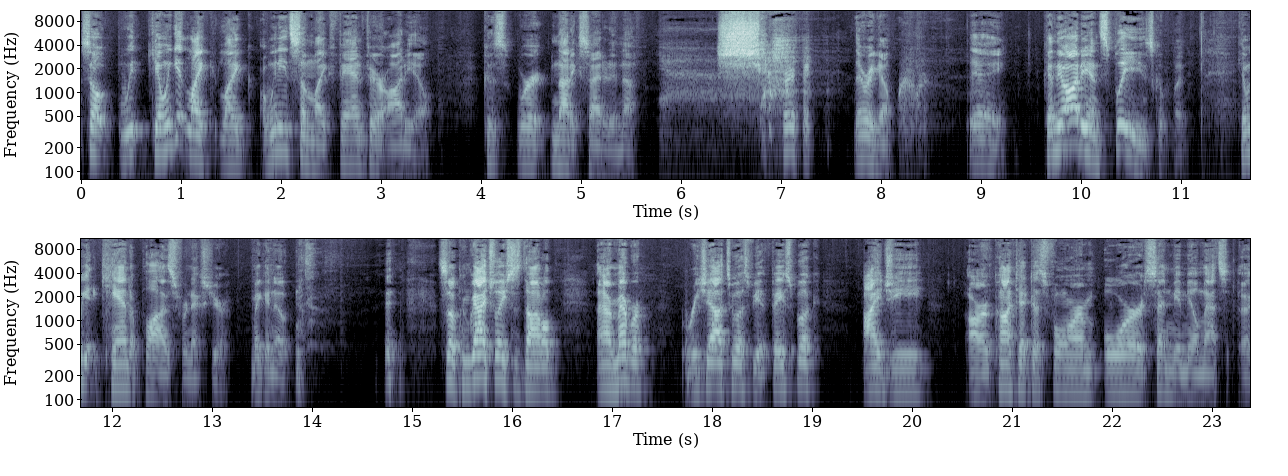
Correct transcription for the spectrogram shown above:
So we can we get like like we need some like fanfare audio because we're not excited enough. Perfect. There we go. Yay. Can the audience please can we get canned applause for next year? Make a note. so congratulations, Donald. And remember, reach out to us via Facebook, IG, our contact us form, or send me a mail, Mats, uh,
